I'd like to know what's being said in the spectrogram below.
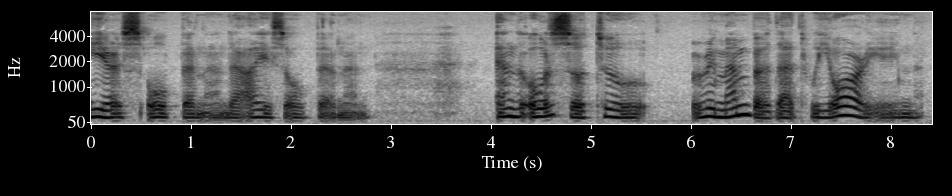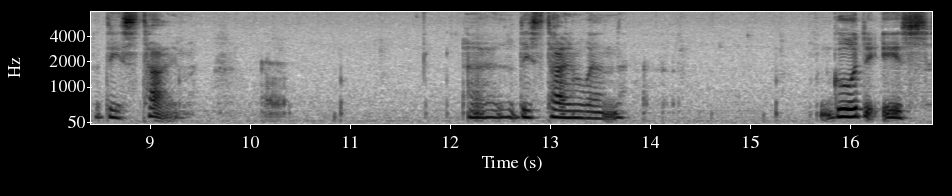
ears open and the eyes open and and also to remember that we are in this time uh, this time when good is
